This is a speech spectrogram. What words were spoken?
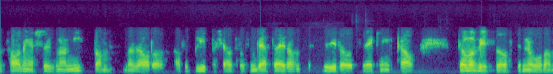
betalningar 2019 med våra alltså blippertjänster som detta är de vidareutveckling på. Då var vi först i Norden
